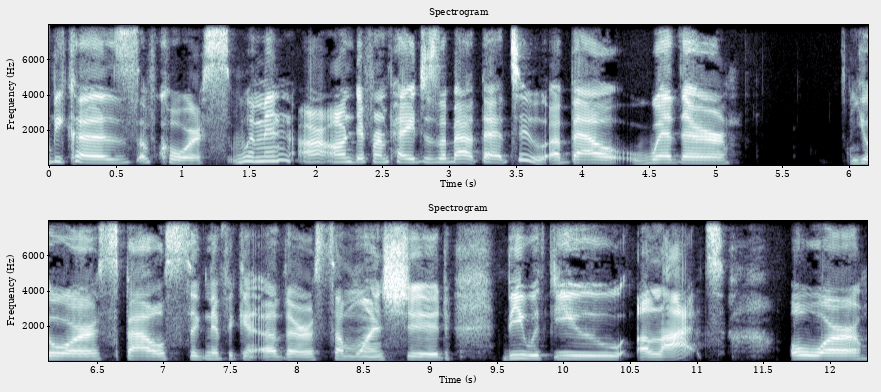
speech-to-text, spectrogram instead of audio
because, of course, women are on different pages about that too, about whether your spouse, significant other, someone should be with you a lot or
